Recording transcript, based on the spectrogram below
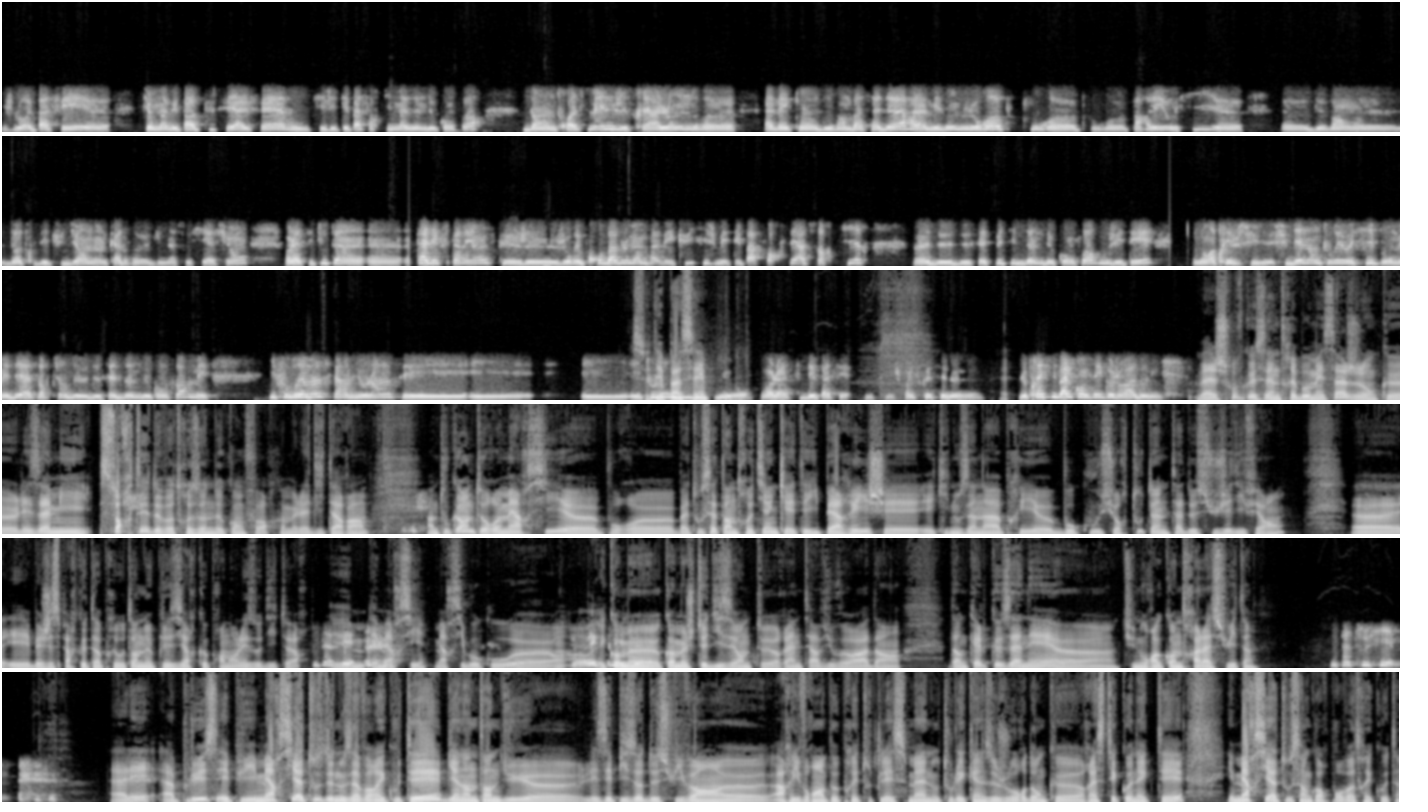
je l'aurais pas fait si on m'avait pas poussé à le faire ou si j'étais pas sortie de ma zone de confort. Dans trois semaines, je serai à Londres avec des ambassadeurs à la Maison de l'Europe pour, euh, pour euh, parler aussi euh, devant d'autres étudiants dans le cadre d'une association. Voilà, c'est tout un, un, tas d'expériences que je j'aurais probablement pas vécu si je m'étais pas forcée à sortir de, de cette petite zone de confort où j'étais. Non, après je suis je suis bien entourée aussi pour m'aider à sortir de, de cette zone de confort, mais il faut vraiment se faire violence et, et, et, et toujours dépasser. plus haut. Voilà, se dépasser. je pense que c'est le, le, principal conseil que j'aurais à donner. Ben, je trouve que c'est un très beau message. Donc, euh, les amis, sortez de votre zone de confort, comme l'a dit Tara. En tout cas, on te remercie euh, pour euh, bah, tout cet entretien qui a été hyper riche et, et qui nous en a appris beaucoup sur tout un tas de sujets différents. Euh, et ben, j'espère que tu as pris autant de plaisir que pendant les auditeurs. Et, merci, merci beaucoup. Euh, et comme, euh, comme je te disais, on te réinterviewera dans, dans quelques années. tu nous raconteras la suite. Pas de souci. Allez, à plus. Et puis, merci à tous de nous avoir écoutés. Bien entendu, les épisodes suivants arriveront à peu près toutes les semaines ou tous les 15 jours. Donc, restez connectés. Et merci à tous encore pour votre écoute.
